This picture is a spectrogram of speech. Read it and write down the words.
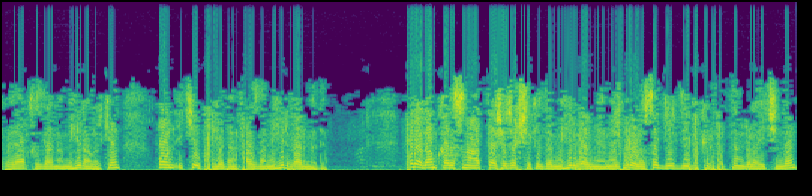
veya kızlarına mihir alırken 12 ukiyeden fazla mihir vermedi. Bir adam karısına hatta aşacak şekilde mihir vermeye mecbur olursa girdiği bir külfetten dolayı içinden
